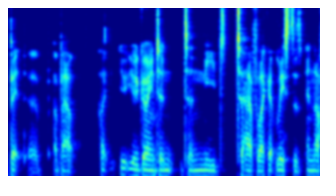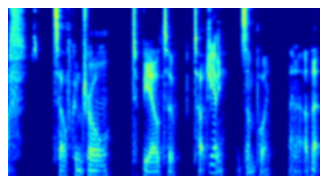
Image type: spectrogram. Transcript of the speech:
bit uh, about like you're going to to need to have like at least enough self control mm-hmm. to be able to touch yep. me at some point. And uh, that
